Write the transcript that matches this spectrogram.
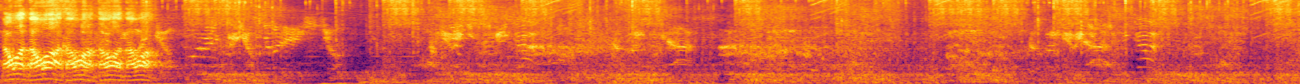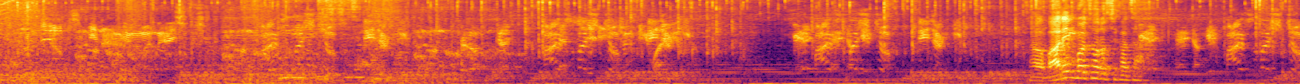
나와 나와 나와 나와 나와 자 마린 벌처러시 가자 대장님, 말씀하시죠.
